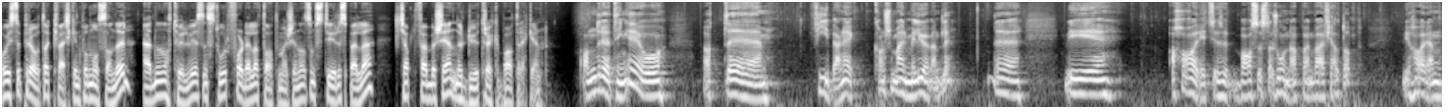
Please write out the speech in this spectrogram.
Og hvis du prøver å ta kverken på motstander, er det naturligvis en stor fordel at datamaskinen som styrer spillet, kjapt får beskjed når du trykker på avtrekkeren. Andre ting er jo at eh, fiberen er kanskje mer miljøvennlig. Det, vi har ikke basestasjoner på enhver fjelltopp. Vi har en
